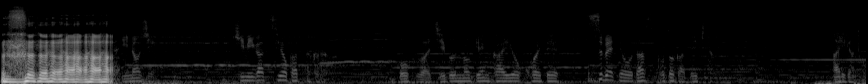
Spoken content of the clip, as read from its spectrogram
僕は自分の限界を超えて全てを出すことができたありがとう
